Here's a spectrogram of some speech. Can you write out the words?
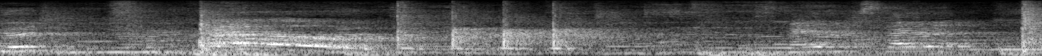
good. Good, good. Vai, Ana.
